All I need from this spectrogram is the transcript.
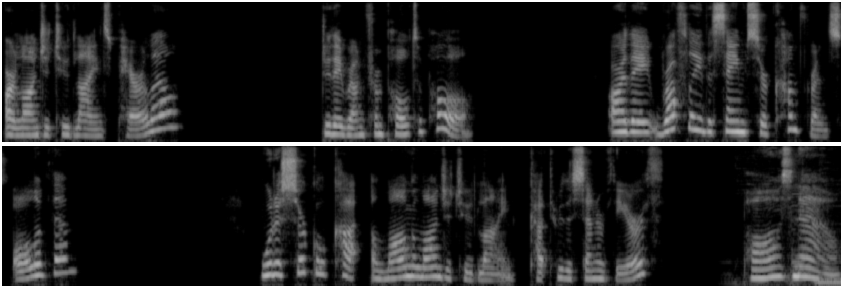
Are longitude lines parallel? Do they run from pole to pole? Are they roughly the same circumference, all of them? Would a circle cut along a longitude line cut through the center of the Earth? Pause now.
